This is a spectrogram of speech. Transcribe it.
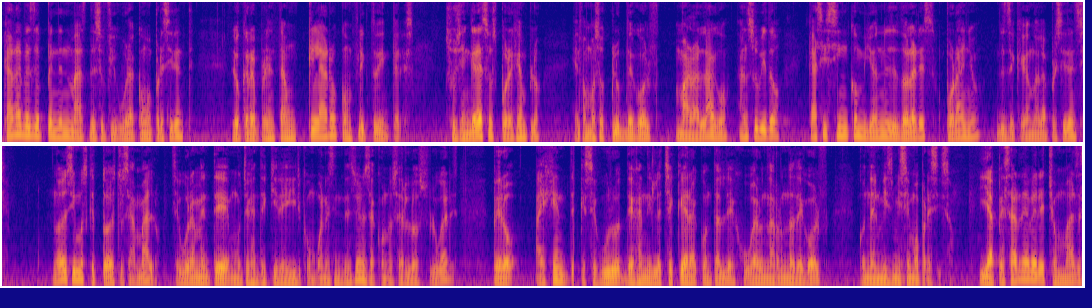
cada vez dependen más de su figura como presidente, lo que representa un claro conflicto de interés. Sus ingresos, por ejemplo, en el famoso club de golf Mar-a-Lago han subido casi 5 millones de dólares por año desde que ganó la presidencia. No decimos que todo esto sea malo, seguramente mucha gente quiere ir con buenas intenciones a conocer los lugares, pero hay gente que seguro dejan ir la chequera con tal de jugar una ronda de golf con el mismísimo preciso. Y a pesar de haber hecho más de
